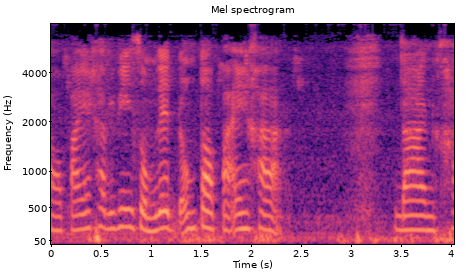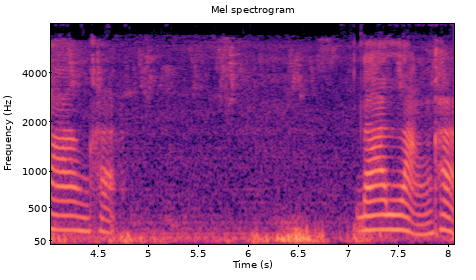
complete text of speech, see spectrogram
ต่อไปค่ะพี่พี่สมเด็จองค์ต่อไปค่ะ ด้านข้างค่ะ ด้านหลังค่ะ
